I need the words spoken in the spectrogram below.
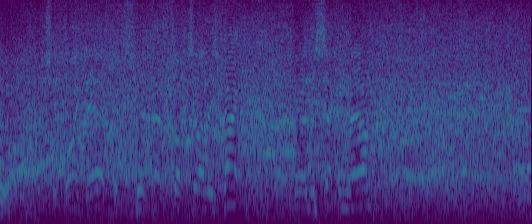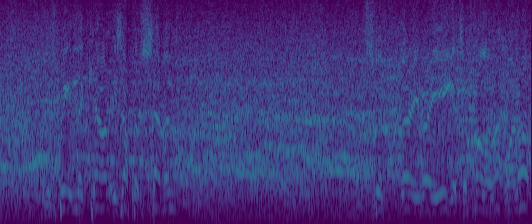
Cool. Shit right there from Swift. That's top Till on his back here in the second round. And he's beaten the count. He's up at seven. And Swift very, very eager to follow that one up.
